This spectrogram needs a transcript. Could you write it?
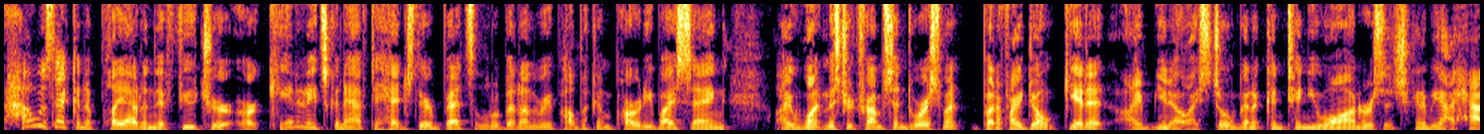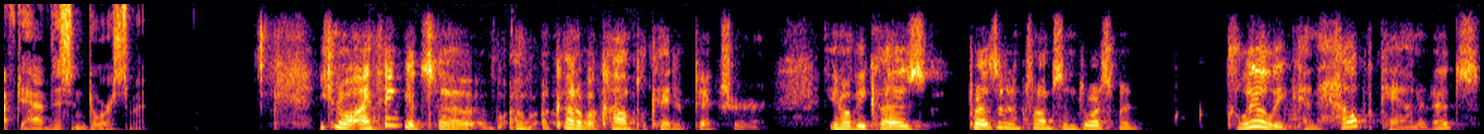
How is that going to play out in the future? Are candidates going to have to hedge their bets a little bit on the Republican Party by saying, "I want Mr. Trump's endorsement, but if I don't get it, I, you know, I still going to continue on," or is it just going to be, "I have to have this endorsement"? You know, I think it's a, a, a kind of a complicated picture. You know, because President Trump's endorsement clearly can help candidates.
